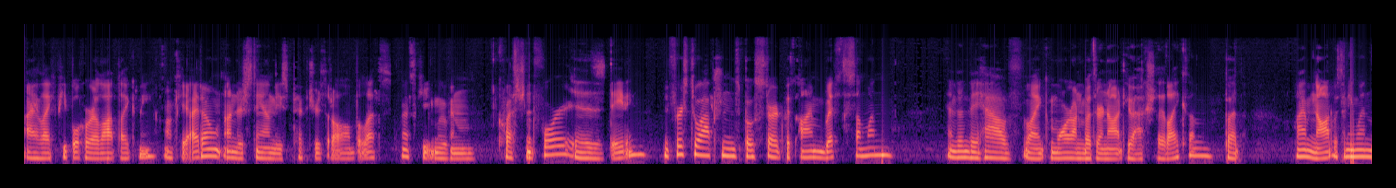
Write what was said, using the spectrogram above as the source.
I like people who are a lot like me. Okay, I don't understand these pictures at all, but let's let's keep moving. Question four is dating. The first two options both start with I'm with someone, and then they have like more on whether or not you actually like them, but I'm not with anyone.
